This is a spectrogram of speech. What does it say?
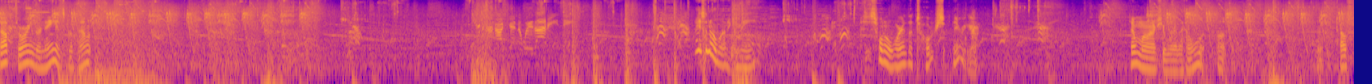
Stop throwing grenades, easy. Why is it not letting me? I just want to wear the torso. There we go. Don't want to actually wear the helmet, but tough.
